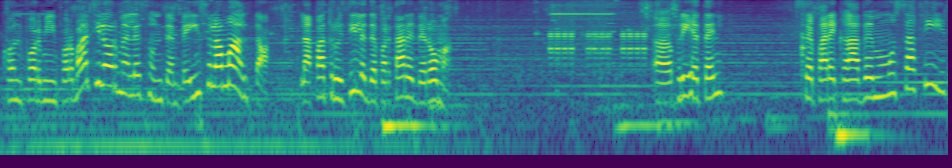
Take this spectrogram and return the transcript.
Conform informațiilor mele, suntem pe insula Malta, la patru zile depărtare de Roma. Uh, prieteni, se pare că avem musafiri.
